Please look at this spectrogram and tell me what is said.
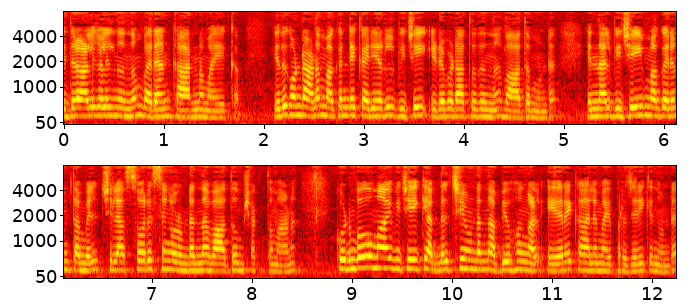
എതിരാളികളിൽ നിന്നും വരാൻ കാരണമായേക്കാം. ഇതുകൊണ്ടാണ് മകന്റെ കരിയറിൽ വിജയ് ഇടപെടാത്തതെന്ന് വാദമുണ്ട്. എന്നാൽ വിജയും മകനും തമ്മിൽ ചില അസ്വാരസ്യങ്ങളുണ്ടെന്ന വാദവും ശക്തമാണ്. കുടുംബവുമായി വിജയ്ക്ക് അകൽച്ചയുണ്ടെന്ന അഭ്യൂഹങ്ങൾ ഏറെ കാലമായി പ്രചരിക്കുന്നുണ്ട്.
